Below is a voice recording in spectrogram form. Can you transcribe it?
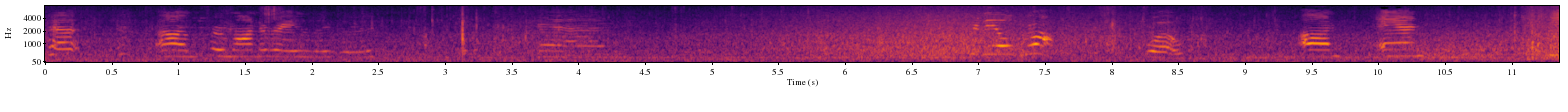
pet um, for Monterey lizard, and pretty old rock. Whoa. Um, and he,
